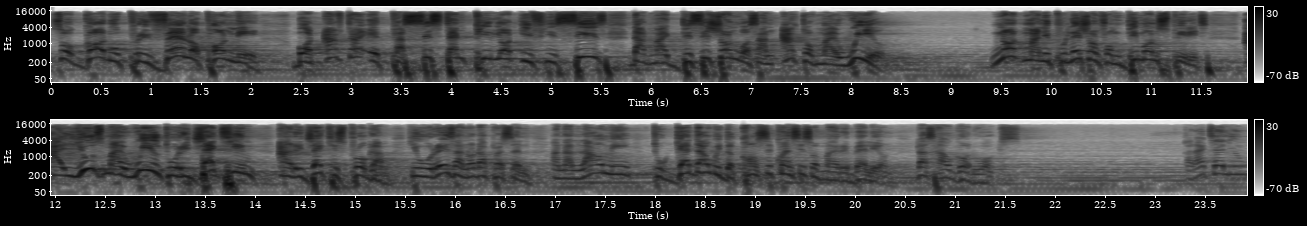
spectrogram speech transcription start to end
So God will prevail upon me. But after a persistent period, if he sees that my decision was an act of my will, not manipulation from demon spirits, I use my will to reject him and reject his program. He will raise another person and allow me together with the consequences of my rebellion. That's how God works. Can I tell you,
